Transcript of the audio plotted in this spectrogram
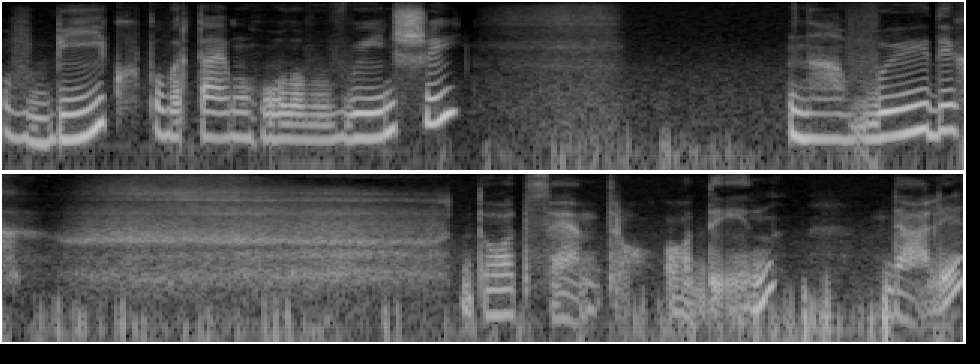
в бік, повертаємо голову в інший. На видих до центру. Один. Далі.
